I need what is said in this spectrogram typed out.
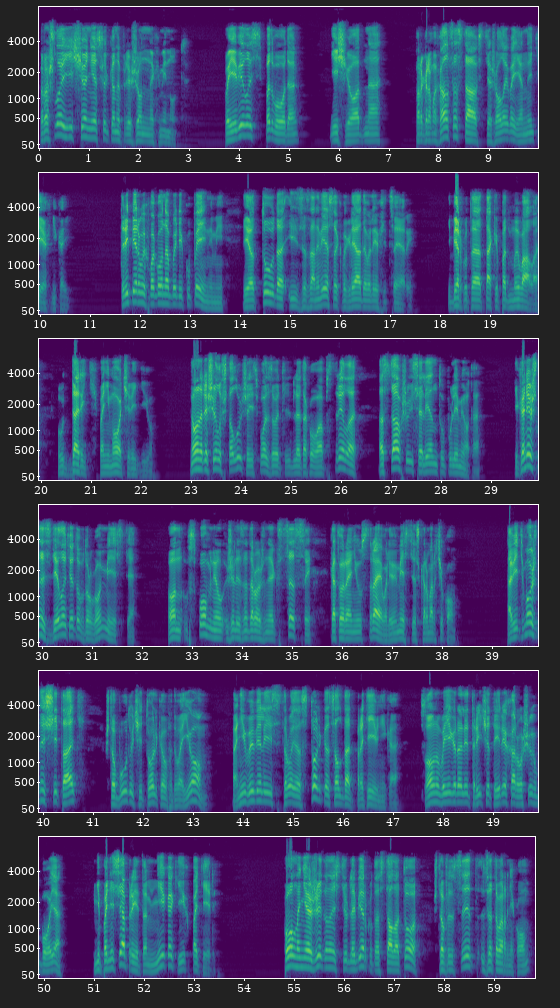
Прошло еще несколько напряженных минут. Появилась подвода. Еще одна. Прогромыхал состав с тяжелой военной техникой. Три первых вагона были купейными, и оттуда из-за занавесок выглядывали офицеры. Беркута так и подмывало ударить по ним очередью. Но он решил, что лучше использовать для такого обстрела оставшуюся ленту пулемета. И, конечно, сделать это в другом месте. Он вспомнил железнодорожные эксцессы, которые они устраивали вместе с Кармарчуком. А ведь можно считать, что, будучи только вдвоем, они вывели из строя столько солдат противника, словно выиграли три-четыре хороших боя, не понеся при этом никаких потерь. Полной неожиданностью для Беркута стало то, что вслед за товарником,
